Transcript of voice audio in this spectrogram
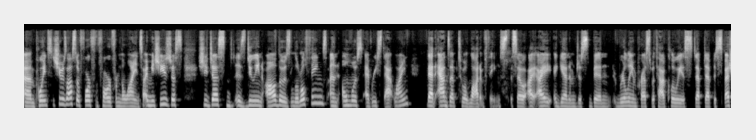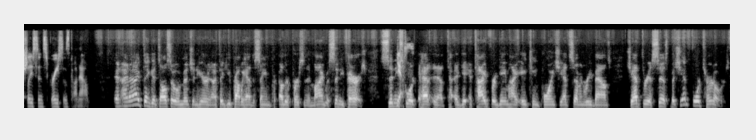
um, points. She was also four for four from the line. So I mean, she's just she just is doing all those little things on almost every stat line that adds up to a lot of things. So I, I again, I'm just been really impressed with how Chloe has stepped up, especially since Grace has gone out. And, and I think it's also a mention here, and I think you probably had the same other person in mind with Sydney Parrish. Sydney yes. scored had uh, t- a, tied for a game high 18 points. She had seven rebounds. She had three assists, but she had four turnovers.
